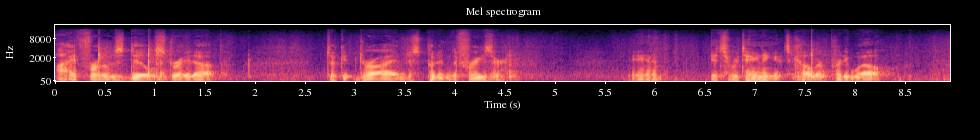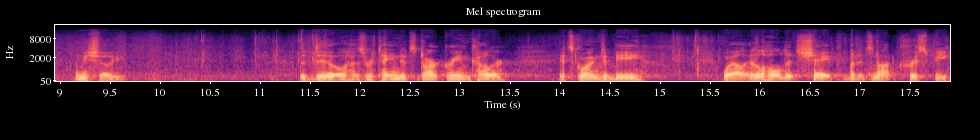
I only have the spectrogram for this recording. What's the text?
I froze dill straight up, took it dry and just put it in the freezer. And it's retaining its color pretty well. Let me show you. The dill has retained its dark green color. It's going to be, well, it'll hold its shape, but it's not crispy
